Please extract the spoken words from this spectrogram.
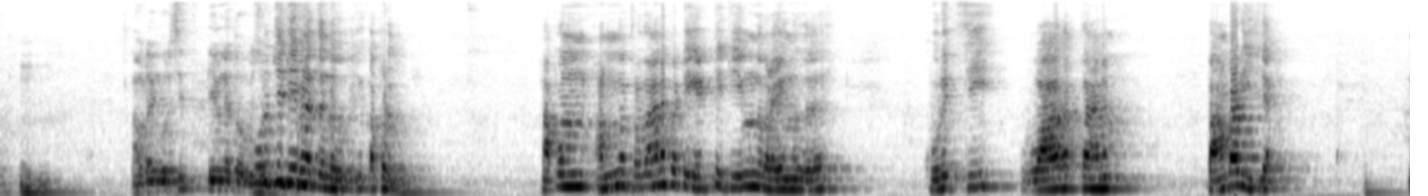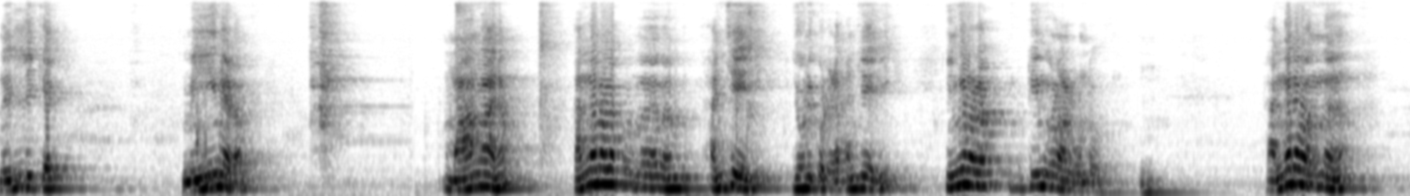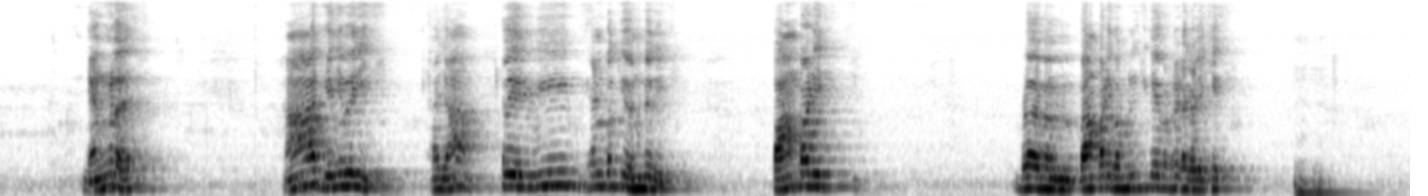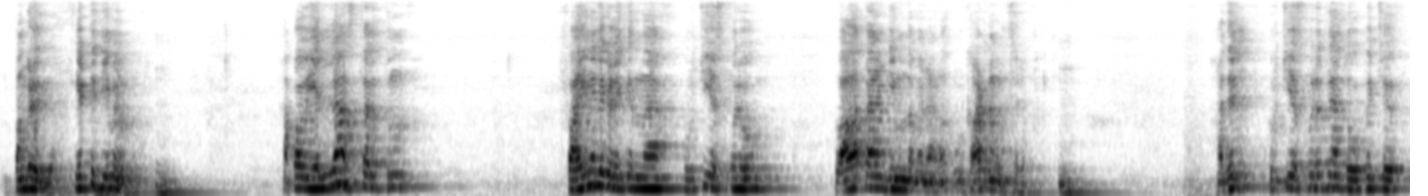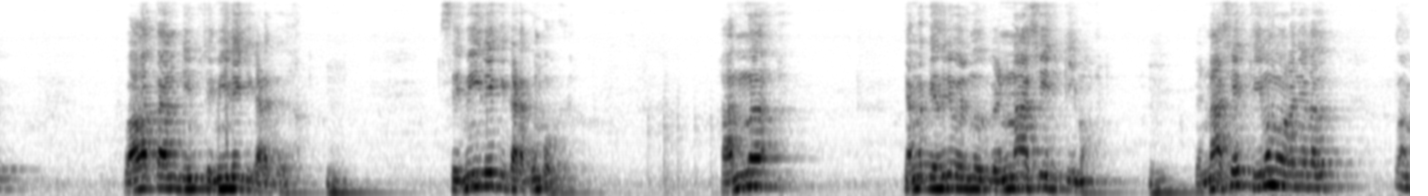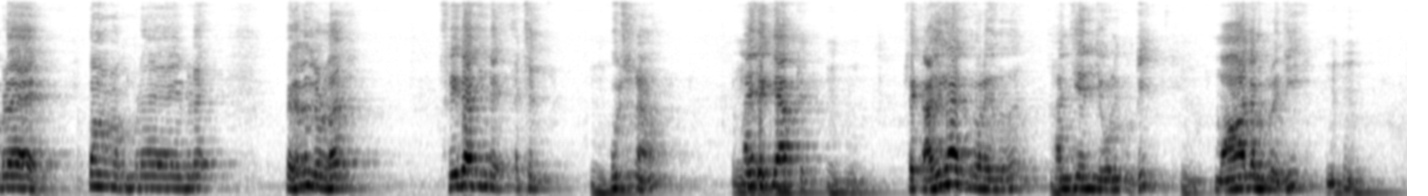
അവിടെ കുറിച്ച് ടീമിനെ കുറിച്ച് ടീമിനെ തന്നെ തോപ്പിച്ചു കപ്പെടുത്തു അപ്പം അന്ന് പ്രധാനപ്പെട്ട എട്ട് ടീം എന്ന് പറയുന്നത് കുറിച്ചി വാകത്താനം പാമ്പാടി ഇല്ല നെല്ലിക്കൽ മീനടം മാങ്ങാനം അങ്ങനെയുള്ള അഞ്ചേരി ജോണിക്കോട്ട അഞ്ചേരി ഇങ്ങനെയുള്ള ടീമുകളാണ് കൊണ്ടുപോകുന്നത്. അങ്ങനെ വന്ന് ഞങ്ങൾ ആ ജനുവരി ആ ഈ എൺപത്തി ഒൻപതിൽ പാമ്പാടി പാമ്പാടി പബ്ലിക് ലൈബ്രറിയുടെ കളിക്ക് പങ്കെടുക്കുക. എട്ട് ടീമേ ഉള്ളൂ. അപ്പോൾ എല്ലാ സ്ഥലത്തും ഫൈനൽ കളിക്കുന്ന കുറിച്ചി എസ്പുരവും വാഗത്താനം ടീമും തമ്മിലാണ് ഉദ്ഘാടന മത്സരം. അതിൽ കുറിച്ചി എസ്പുരത്തിനെ തോൽപ്പിച്ച് വാഗത്താനം ടീം സെമിയിലേക്ക് കടക്കുക. സെമിയിലേക്ക് കടക്കുമ്പോൾ അന്ന് ഞങ്ങൾക്കെതിരെ വരുന്നത് വെണ്ണാശ്ശേരി ടീമാണ്. വെണ്ണാശ്ശേരി ടീമെന്ന് പറഞ്ഞാൽ അത് നമ്മുടെ ഇപ്പം നമ്മുടെ ഇവിടെ ബഹ്റിനിലുള്ള ശ്രീരാജിന്റെ അച്ഛൻ. പുരുഷനാണ്. അതിന്റെ ക്യാപ്റ്റൻ. പക്ഷെ കളികാരൻ എന്ന് പറയുന്നത് അഞ്ചേരി ജോണിക്കുട്ടി മാലം പ്രജി.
